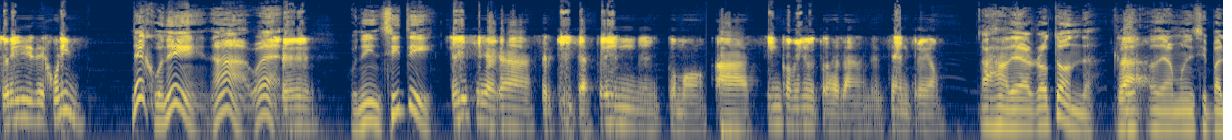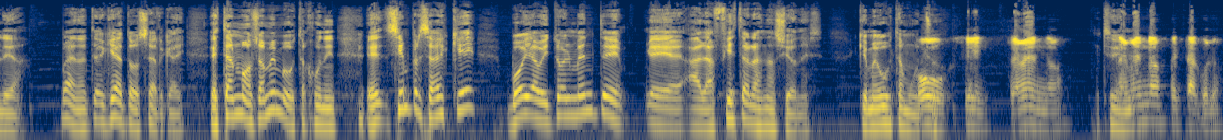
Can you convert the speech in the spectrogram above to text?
Soy de Junín. De Junín, ah, bueno. Sí. ¿Junín City? Sí, sí, acá cerquita. Estoy en, como a cinco minutos de la, del centro, digamos. Ajá, de la rotonda. Claro. O de la municipalidad. Bueno, te queda todo cerca ahí. Está hermoso, a mí me gusta Junín. Eh, siempre, ¿sabes qué? Voy habitualmente eh, a la Fiesta de las Naciones, que me gusta mucho. Uh, sí, tremendo. Sí. Tremendo espectáculo.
